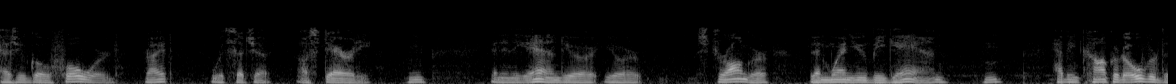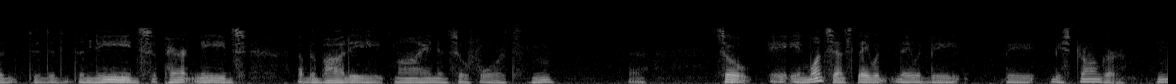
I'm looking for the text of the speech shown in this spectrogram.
as you go forward, right? With such a austerity, hmm? and in the end, you're you're stronger than when you began, hmm? having conquered over the, the the needs, apparent needs of the body, mind, and so forth. Hmm? Uh, so, in one sense, they would they would be be be stronger. Hmm?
